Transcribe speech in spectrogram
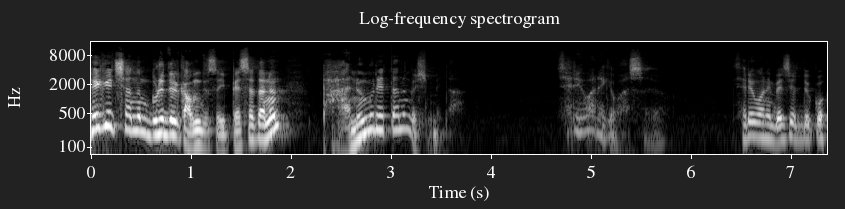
회개치 않는 무리들 가운데서 이 베세다는 반응을 했다는 것입니다. 세례관에게 왔어요. 세례관의 메시지를 듣고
